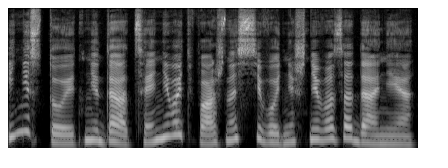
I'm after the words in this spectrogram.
И не стоит недооценивать важность сегодняшнего задания.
